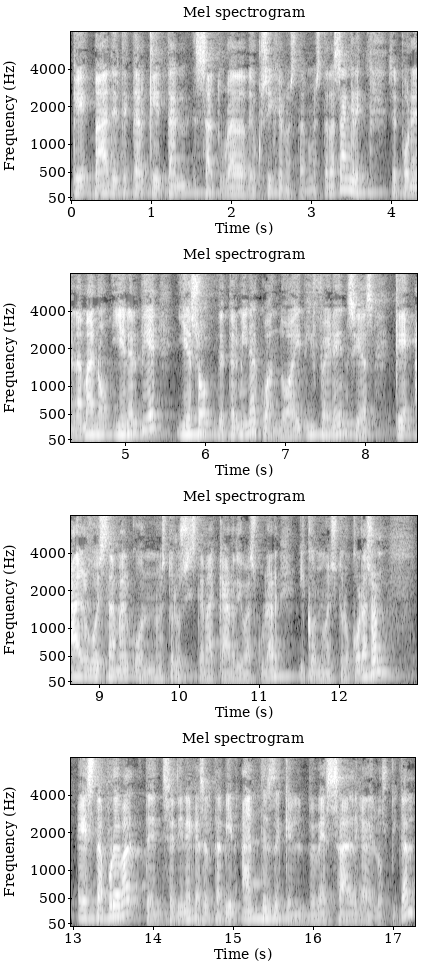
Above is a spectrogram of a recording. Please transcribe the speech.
que va a detectar qué tan saturada de oxígeno está nuestra sangre. Se pone en la mano y en el pie y eso determina cuando hay diferencias que algo está mal con nuestro sistema cardiovascular y con nuestro corazón. Esta prueba se tiene que hacer también antes de que el bebé salga del hospital.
